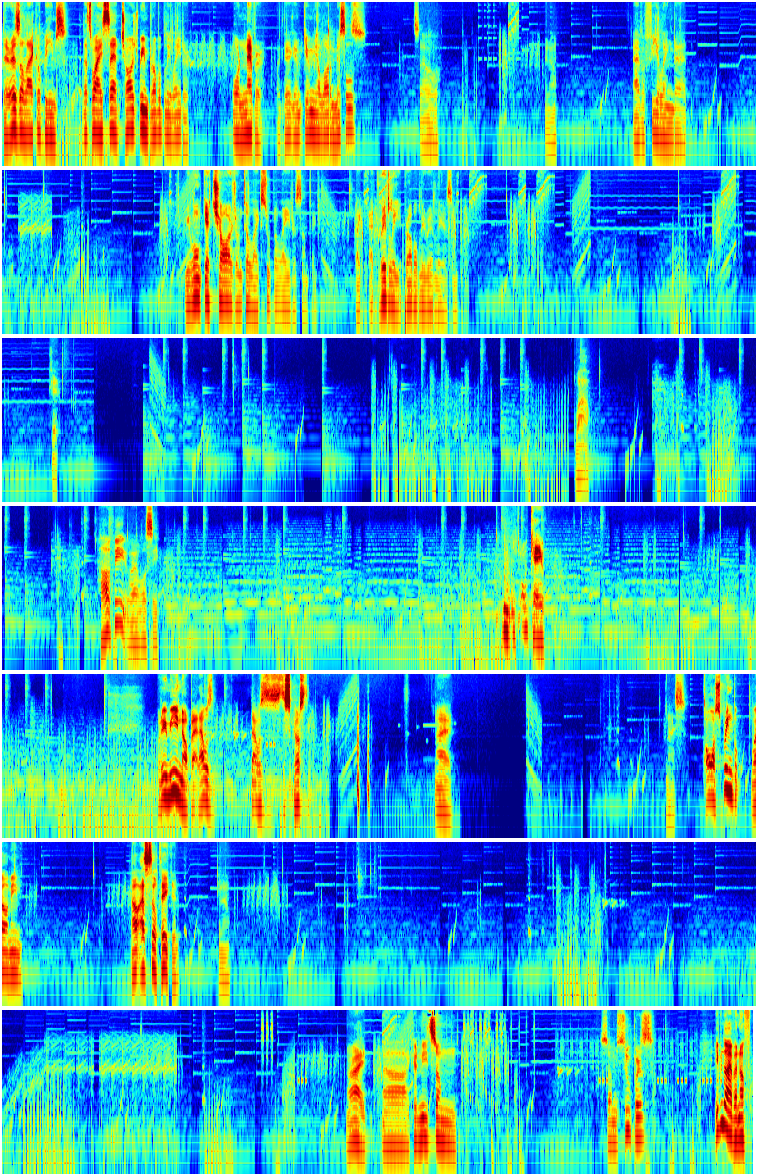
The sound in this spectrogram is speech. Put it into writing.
There is a lack of beams. That's why I said charge beam probably later. Or never. Like they're giving me a lot of missiles. So... You know. I have a feeling that... We won't get charged until like super late or something. Like at Ridley, probably Ridley or something. Wow. Harvey? Well, we'll see. Okay. What do you mean not bad? That was that was disgusting. Alright. Nice. Oh, spring ball, I mean I'll, I'll still take it. You know. All right. Uh, I could need some... Some supers. Even though I have enough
